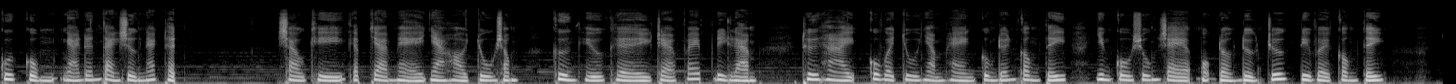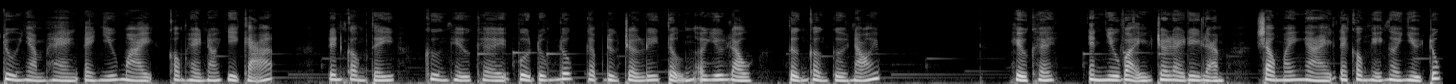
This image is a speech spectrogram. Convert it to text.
cuối cùng ngã đến tàn sườn nát thịt. Sau khi gặp cha mẹ nhà họ Chu xong, Khương Hiệu Khệ trả phép đi làm. Thứ hai, cô và Chu nhầm hàng cùng đến công ty, nhưng cô xuống xe một đoạn đường trước đi về công ty. Chu nhầm hàng đầy nhíu mày, không hề nói gì cả. Đến công ty, Khương Hiệu Khệ vừa đúng lúc gặp được trợ lý tưởng ở dưới lầu, tưởng cần cười nói. Hiệu Khệ, nhanh như vậy trở lại đi làm, sau mấy ngày lại không nghỉ ngơi nhiều chút.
